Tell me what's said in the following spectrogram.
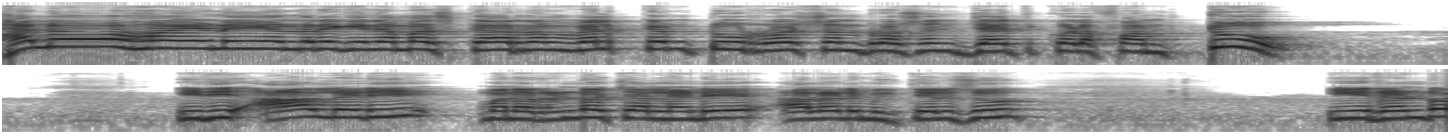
హలో హాయ్ అండి అందరికీ నమస్కారం. వెల్కమ్ టు రోషన్ రోషన్ జాతికోళ ఫామ్ టూ. ఇది ఆల్రెడీ మన రెండో ఛానల్ అండి. ఆల్రెడీ మీకు తెలుసు. ఈ రెండో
